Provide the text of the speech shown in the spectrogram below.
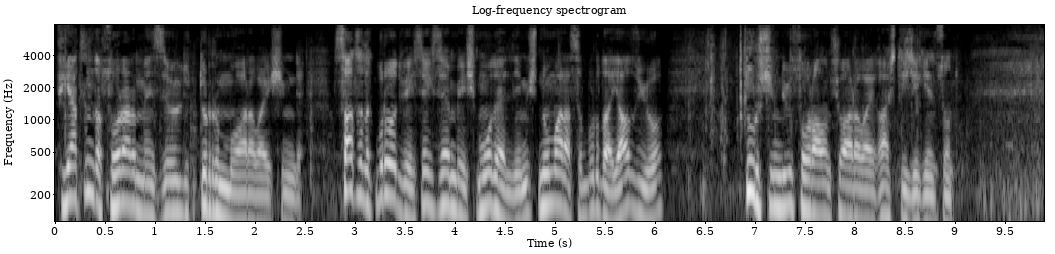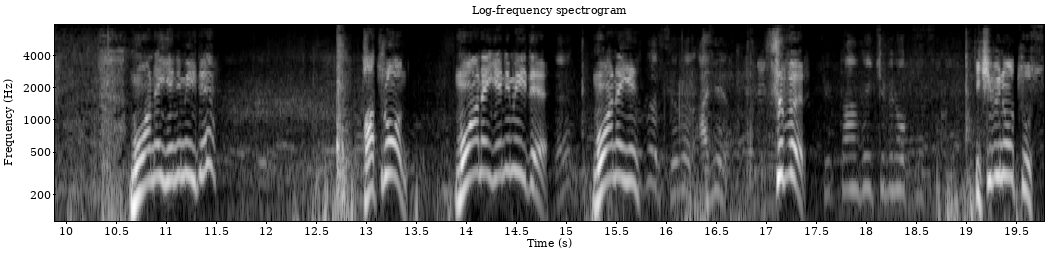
Fiyatını da sorarım ben size öldürttürürüm bu arabayı şimdi. Satılık Broadway 85 model demiş. Numarası burada yazıyor. Dur şimdi bir soralım şu arabayı kaç diyecek en son. Muane yeni miydi? Patron. Muane yeni miydi? Muane yeni. Sıfır sıfır. Acil. Sıfır. Türk tankı 2030. 2030.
